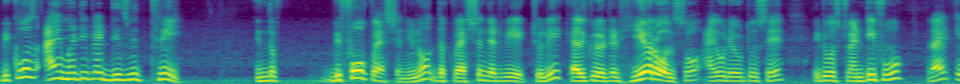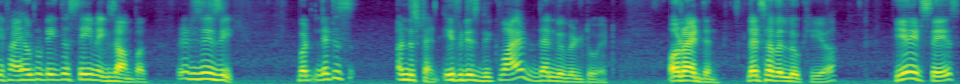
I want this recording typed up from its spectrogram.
because I multiplied this with 3 in the before question, you know, the question that we actually calculated here also, I would have to say it was 24, right? If I have to take the same example, it is easy. But let us understand, if it is required, then we will do it. Alright then, let us have a look here. Here it says,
